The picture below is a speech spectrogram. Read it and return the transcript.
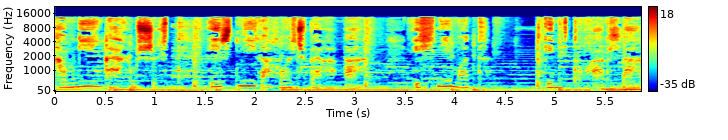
хамгийн гайхамшигт эрднийг агуулж байгаагаа эхний мод гинт тухаарлаа.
